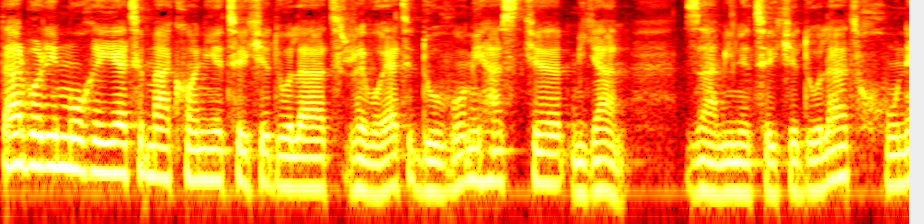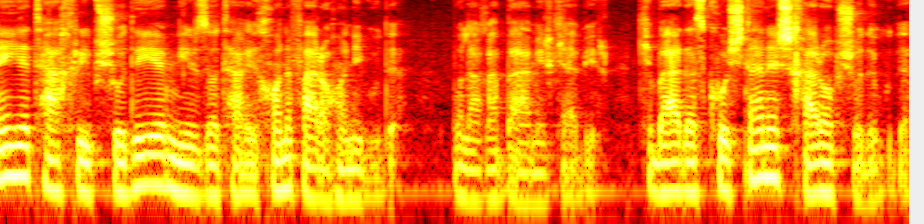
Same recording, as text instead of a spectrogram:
درباره موقعیت مکانی تکه دولت روایت دومی هست که میگن زمین تکه دولت خونه تخریب شده میرزا تقیخان فراهانی بوده ملقب به امیر کبیر که بعد از کشتنش خراب شده بوده.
